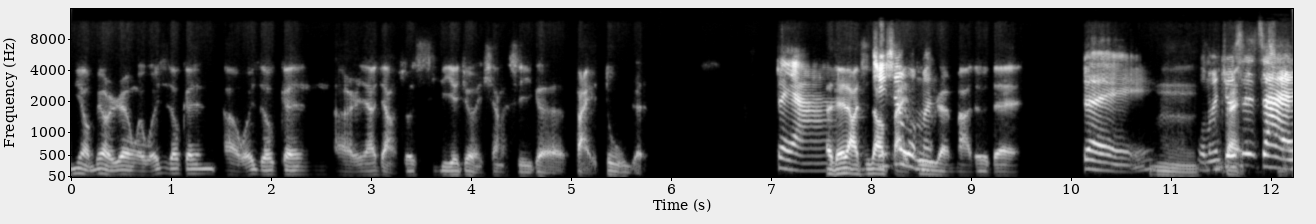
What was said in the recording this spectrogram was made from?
你有没有认为？我一直都跟呃，我一直都跟呃人家讲说，CDA 就很像是一个摆渡人。对呀、呃，雷达知道摆渡其实我们人嘛，对不对？对，嗯，我们就是在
